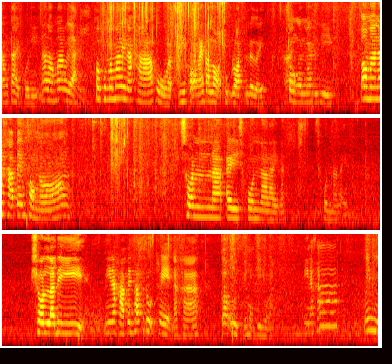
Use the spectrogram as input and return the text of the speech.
น้องไก่โทรีน่ารักมากเลยอะอืมขอบคุณมากๆเลยนะคะ โหแบบมีของให้ตลอดทุกล็อตเลยใช่ส่งเงินมาทีทีต่อมานะคะเป็นของน้อง ชนนะไอชนอะไรนะ ชนอะไร ชนละดี นี่นะคะ เป็นพัสดุเทรดนะคะ ก็อุ้ยมีของพี่นี่วะ นี่นะคะ ไม่มี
